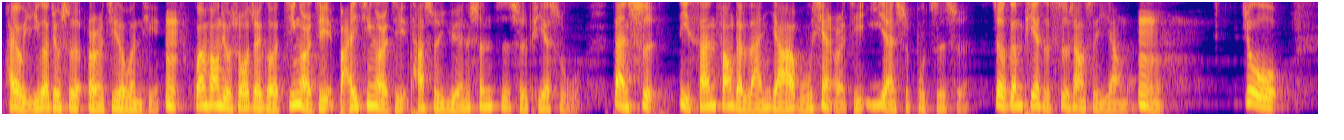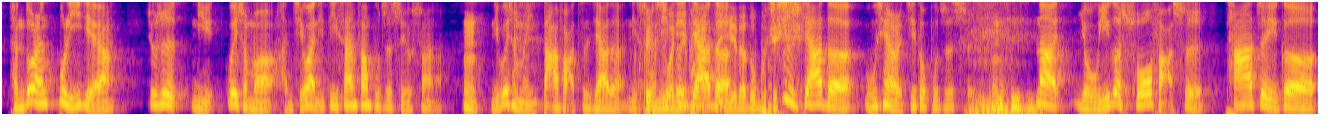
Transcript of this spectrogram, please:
还有一个就是耳机的问题。嗯，官方就说这个金耳机、白金耳机它是原生支持 PS 五，但是第三方的蓝牙无线耳机依然是不支持，这跟 PS 四上是一样的。嗯就很多人不理解啊，就是你为什么很奇怪，你第三方不支持就算了，嗯，你为什么你大法自家的，你索尼尼自家的自。家的无线耳机都不支持。那有一个说法是，它这个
